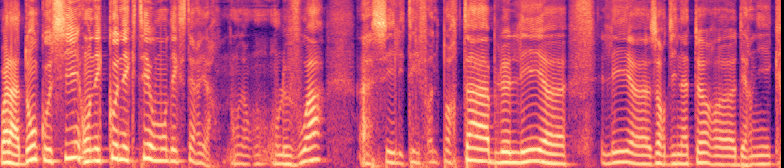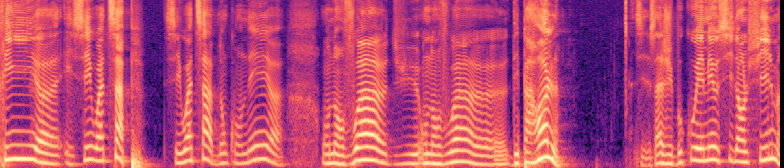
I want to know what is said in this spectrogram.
voilà. Donc aussi, on est connecté au monde extérieur. on le voit, c'est les téléphones portables, les, euh, euh, ordinateurs euh, dernier cri, et c'est WhatsApp. C'est WhatsApp. Donc on, est, on envoie, des paroles. Ça, j'ai beaucoup aimé aussi dans le film.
